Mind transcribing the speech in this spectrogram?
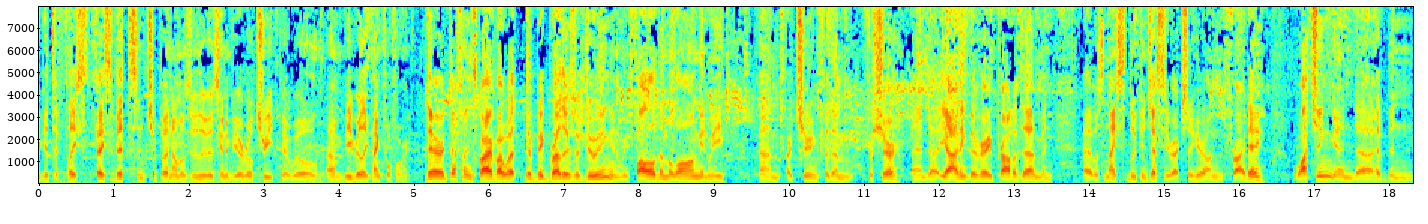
to get to face, face Wits and Chippa and Amazulu is going to be a real treat that we'll um, be really thankful for. They're definitely inspired by what their big brothers are doing, and we follow them along and we um, are cheering for them for sure. And uh, yeah, I think they're very proud of them. And uh, it was nice. Luke and Jesse were actually here on Friday watching and uh, have been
